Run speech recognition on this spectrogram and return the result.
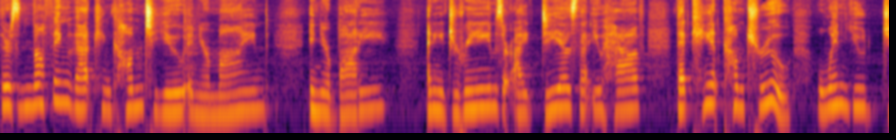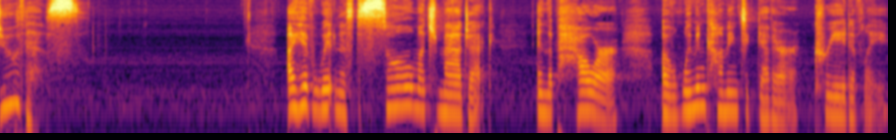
There's nothing that can come to you in your mind, in your body, any dreams or ideas that you have that can't come true when you do this. I have witnessed so much magic in the power of women coming together creatively.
